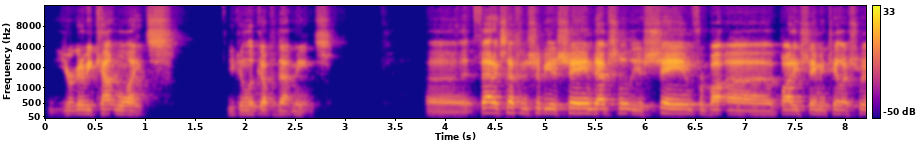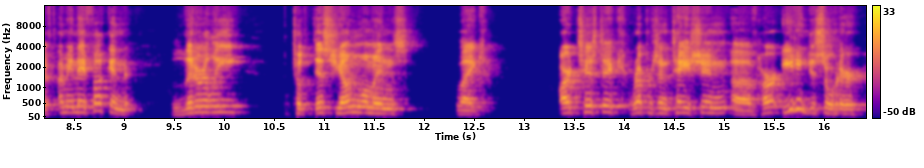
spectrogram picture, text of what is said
you're going to be counting lights. You can look up what that means. Uh, fat acceptance should be ashamed, absolutely ashamed for bo- uh, body shaming Taylor Swift. I mean, they fucking literally took this young woman's like artistic representation of her eating disorder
